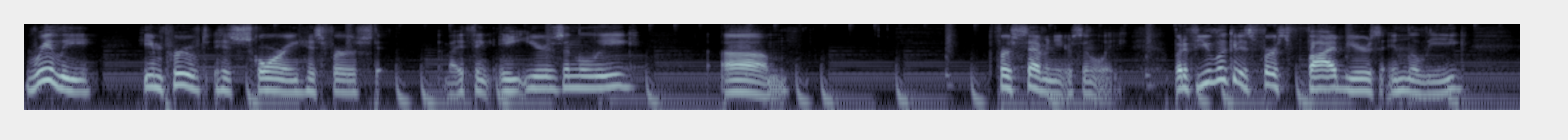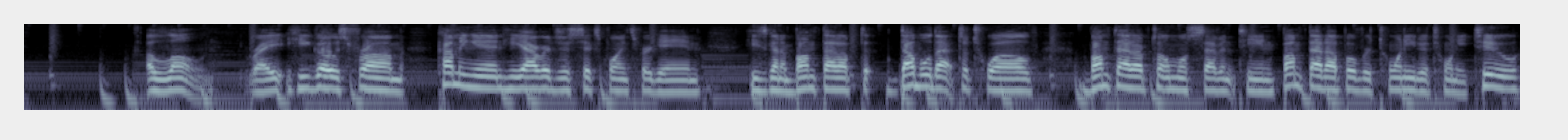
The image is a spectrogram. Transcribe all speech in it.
really, he improved his scoring his first, I think, eight years in the league. Um, first seven years in the league. But if you look at his first five years in the league alone, right? He goes from coming in, he averages six points per game. He's going to bump that up to double that to 12, bump that up to almost 17, bump that up over 20 to 22,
